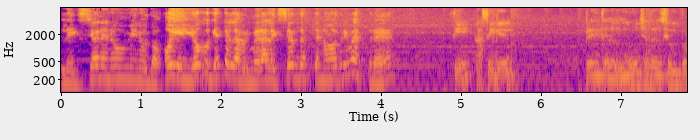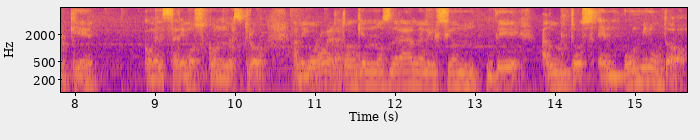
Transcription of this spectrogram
lección en un minuto. Oye, y ojo que esta es la primera lección de este nuevo trimestre, ¿eh? Sí, así que presten mucha atención porque comenzaremos con nuestro amigo Roberto, quien nos dará la lección de adultos en un minuto.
